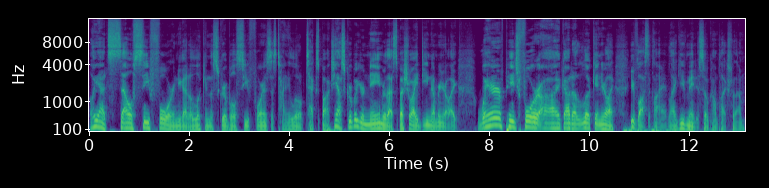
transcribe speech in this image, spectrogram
oh, yeah, it's cell C4, and you got to look in the scribble C4, and it's this tiny little text box. Yeah, scribble your name or that special ID number. And you're like, where page four uh, i gotta look and you're like you've lost the client. Like you've made it so complex for them.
